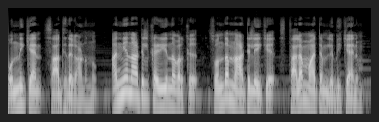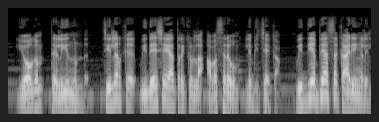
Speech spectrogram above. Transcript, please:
ഒന്നിക്കാൻ സാധ്യത കാണുന്നു. അന്യനാട്ടിൽ കഴിയുന്നവർക്ക് സ്വന്തം നാട്ടിലേക്ക് സ്ഥലം മാറ്റം ലഭിക്കാനും യോഗം തെളിയുന്നുണ്ട്. ചിലർക്ക് വിദേശയാത്രയ്ക്കുള്ള അവസരവും ലഭിച്ചേക്കാം. വിദ്യാഭ്യാസ കാര്യങ്ങളിൽ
